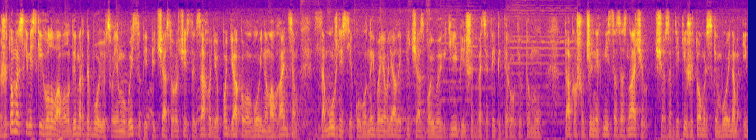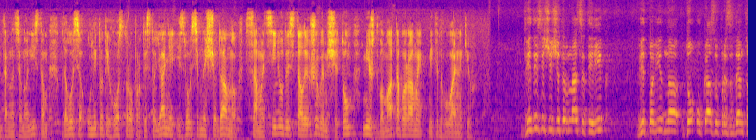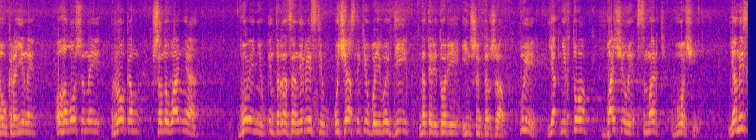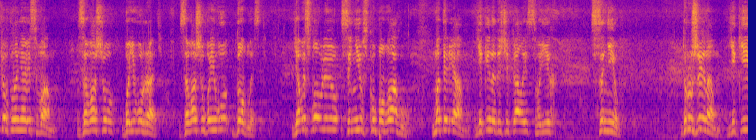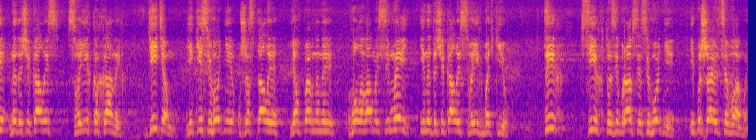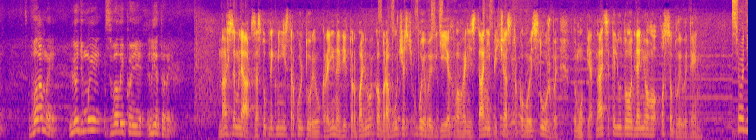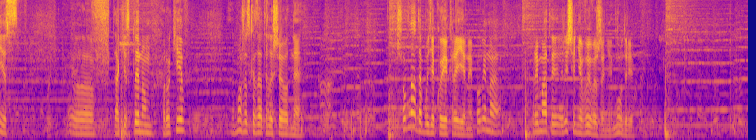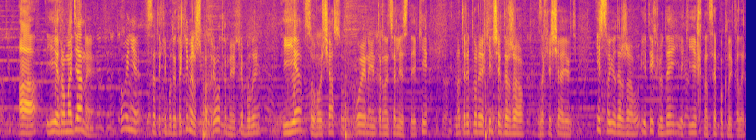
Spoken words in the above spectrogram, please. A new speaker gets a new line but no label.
Житомирський міський голова Володимир Дебой у своєму виступі під час урочистих заходів подякував воїнам-афганцям за мужність, яку вони виявляли під час бойових дій більше 25 років тому. Також очільник міста зазначив, що завдяки житомирським воїнам-інтернаціоналістам вдалося уникнути гострого протистояння і зовсім нещодавно саме ці люди стали живим щитом між двома таборами мітингувальників.
2014 рік, відповідно до указу президента України, оголошений роком вшанування воїнів-інтернаціоналістів, учасників бойових дій на території інших держав. Ви, як ніхто, бачили смерть в очі. Я низько вклоняюсь вам за вашу бойову рать, за вашу бойову доблесть. Я висловлюю синівську повагу матерям, які не дочекались своїх синів, дружинам, які не дочекались своїх коханих, дітям, які сьогодні вже стали, я впевнений, головами сімей і не дочекались своїх батьків. Тих всіх, хто зібрався сьогодні і пишаються вами, вами, людьми з великої літери.
Наш земляк, заступник міністра культури України Віктор Балюрко брав участь у бойових діях в Афганістані під час строкової служби, тому 15 лютого для нього особливий день.
Сьогодні, е, так і з плином років, можу сказати лише одне: що влада будь-якої країни повинна приймати рішення виважені, мудрі. А її громадяни повинні все-таки бути такими ж патріотами, які були і є свого часу воїни-інтернаціоналісти, які на територіях інших держав захищають і свою державу, і тих людей, які їх на це покликали.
